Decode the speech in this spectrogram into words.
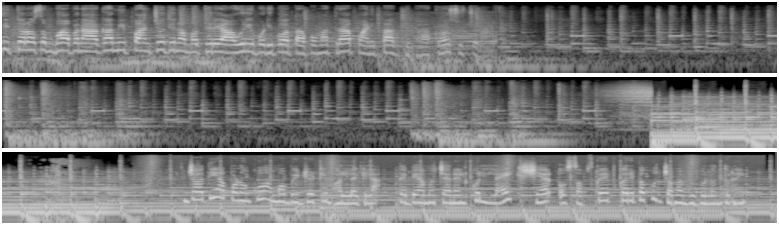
ଶୀତର ସମ୍ଭାବନା ଆଗାମୀ ପାଞ୍ଚ ଦିନ ମଧ୍ୟରେ ଆହୁରି ବଢ଼ିବ ତାପମାତ୍ରା ପାଣିପାଗ ବିଭାଗର ସୂଚନା जदि आपण को आम भिड्टे भल लगा तेब आम चेल्क लाइक सेयार और सब्सक्राइब करने को जमा भी भूलु ना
